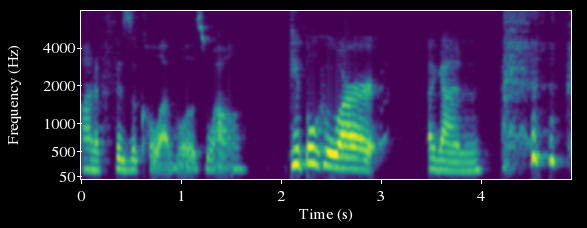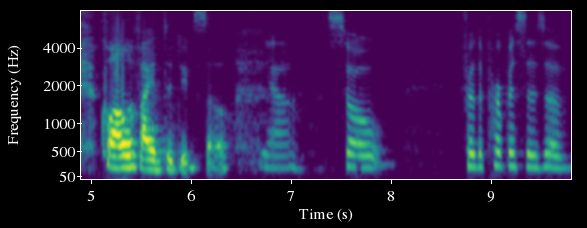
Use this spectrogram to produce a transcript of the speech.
on a physical level as well. People who are again qualified to do so. Yeah so, for the purposes of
